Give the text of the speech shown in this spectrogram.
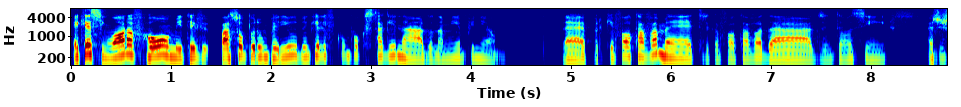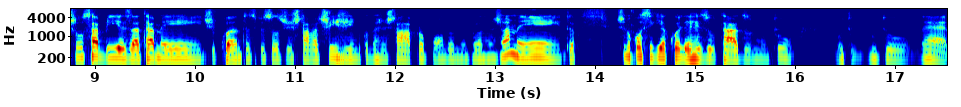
É que, assim, o out of home teve, passou por um período em que ele ficou um pouco estagnado, na minha opinião, né, porque faltava métrica, faltava dados, então, assim, a gente não sabia exatamente quantas pessoas a gente estava atingindo quando a gente estava propondo um planejamento, a gente não conseguia colher resultados muito muito, muito né,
